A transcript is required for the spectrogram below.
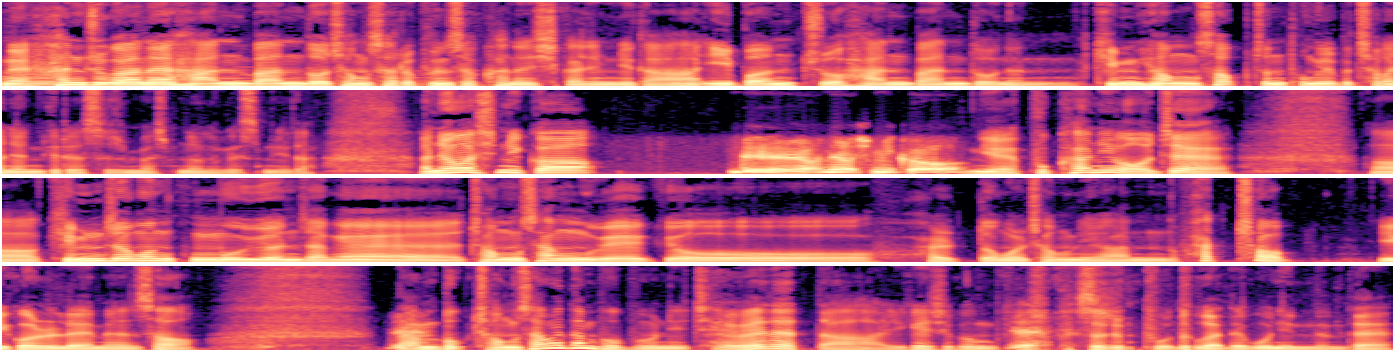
네, 한 주간의 한반도 정사를 분석하는 시간입니다. 이번 주 한반도는 김형석 전 통일부 차관 연결해서 좀 말씀 나누겠습니다. 안녕하십니까? 네, 안녕하십니까? 예, 북한이 어제 어, 김정은 국무위원장의 정상 외교 활동을 정리한 화첩 이걸 내면서 네. 남북 정상회담 부분이 제외됐다. 이게 지금 네. 계속해서 네. 좀 보도가 되고 있는데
